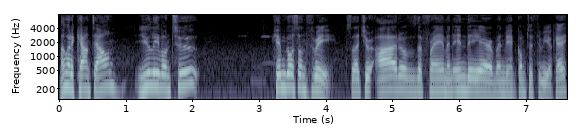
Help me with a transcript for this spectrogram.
I'm going to count down. You leave on two. Kim goes on three so that you're out of the frame and in the air when we come to three, okay?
